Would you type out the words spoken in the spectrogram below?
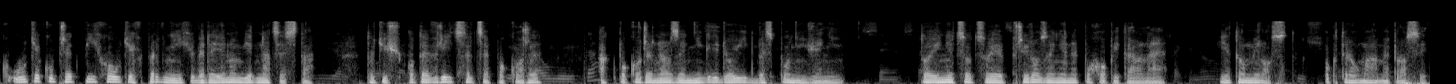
K útěku před píchou těch prvních vede jenom jedna cesta, totiž otevřít srdce pokoře a k pokoře nelze nikdy dojít bez ponížení. To je něco, co je přirozeně nepochopitelné. Je to milost, o kterou máme prosit.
